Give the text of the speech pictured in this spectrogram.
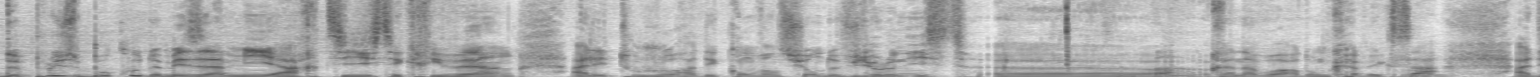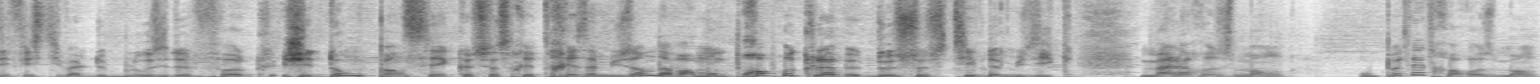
De plus, beaucoup de mes amis artistes, écrivains, allaient toujours à des conventions de violonistes. Rien à voir donc avec ça à des festivals de blues et de folk. J'ai donc pensé que ce serait très amusant d'avoir mon propre club de ce style de musique. Malheureusement, ou peut-être heureusement,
